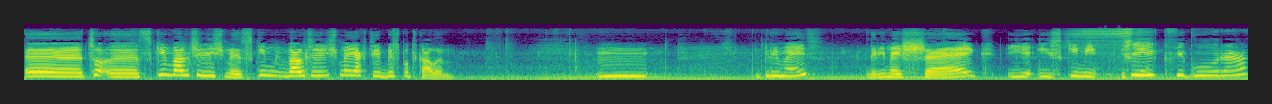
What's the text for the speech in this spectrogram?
Yy, co, yy, z kim walczyliśmy? Z kim walczyliśmy, jak ciebie spotkałem? Mm, Grimace. Grimace Shake i, i z kimi... z kim... Sik, figura.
